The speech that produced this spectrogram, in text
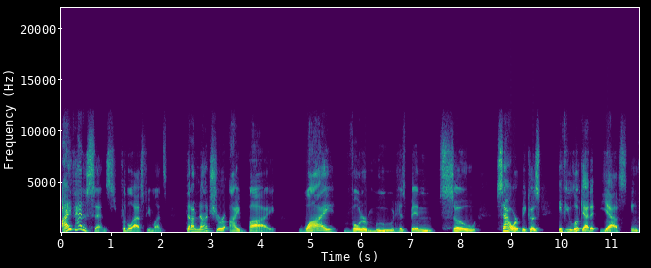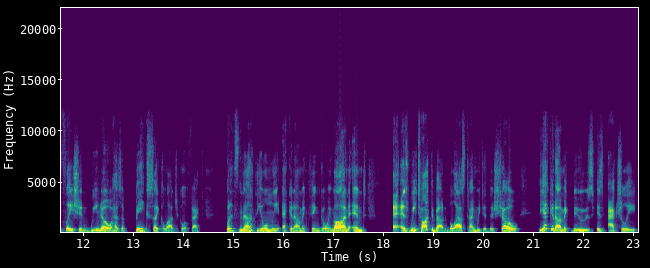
i've had a sense for the last few months that i'm not sure i buy why voter mood has been so sour because if you look at it yes inflation we know has a big psychological effect but it's not the only economic thing going on and as we talked about the last time we did this show, the economic news is actually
